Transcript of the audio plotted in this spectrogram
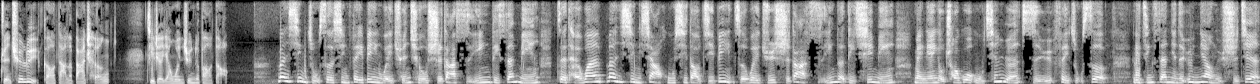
准确率高达了八成。记者杨文军的报道。慢性阻塞性肺病为全球十大死因第三名，在台湾，慢性下呼吸道疾病则位居十大死因的第七名。每年有超过五千人死于肺阻塞。历经三年的酝酿与实践，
